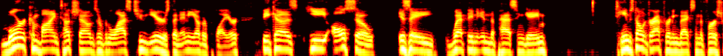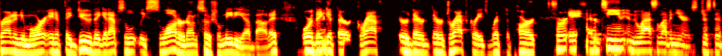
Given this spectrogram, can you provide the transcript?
more combined touchdowns over the last two years than any other player because he also is a weapon in the passing game. Teams don't draft running backs in the first round anymore. And if they do, they get absolutely slaughtered on social media about it, or they get their graph or their their draft grades ripped apart. For 13 in the last 11 years, just to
